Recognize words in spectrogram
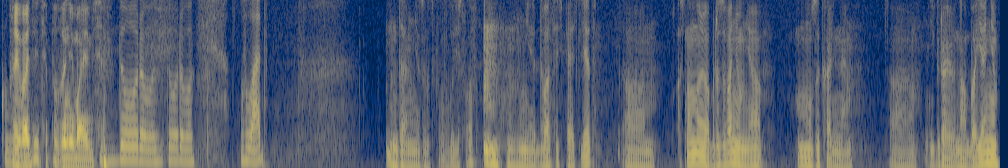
Класс. Приводите, позанимаемся. Здорово, здорово. Влад? Да, меня зовут Владислав. Мне 25 лет. Основное образование у меня музыкальное. А, играю на баяне.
